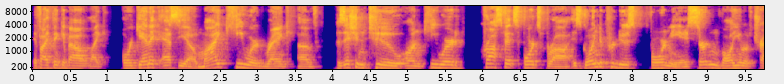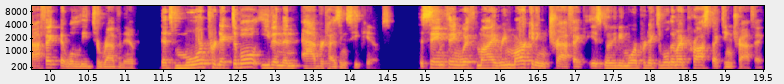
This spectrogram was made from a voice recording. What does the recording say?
if I think about like organic SEO, my keyword rank of position two on keyword CrossFit sports bra is going to produce for me a certain volume of traffic that will lead to revenue that's more predictable even than advertising CPMs. The same thing with my remarketing traffic is going to be more predictable than my prospecting traffic.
